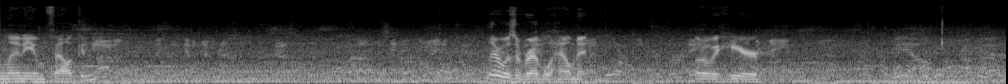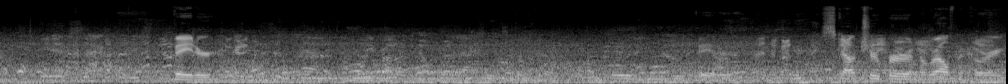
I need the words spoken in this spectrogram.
Millennium Falcon. There was a Rebel helmet, but over here, Vader. Vader. Scout Trooper and a Ralph McQuarrie.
